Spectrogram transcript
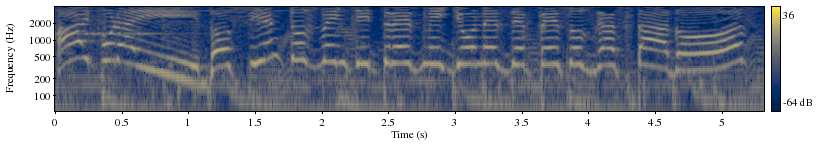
¡Hay por ahí! 223 millones de pesos gastados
